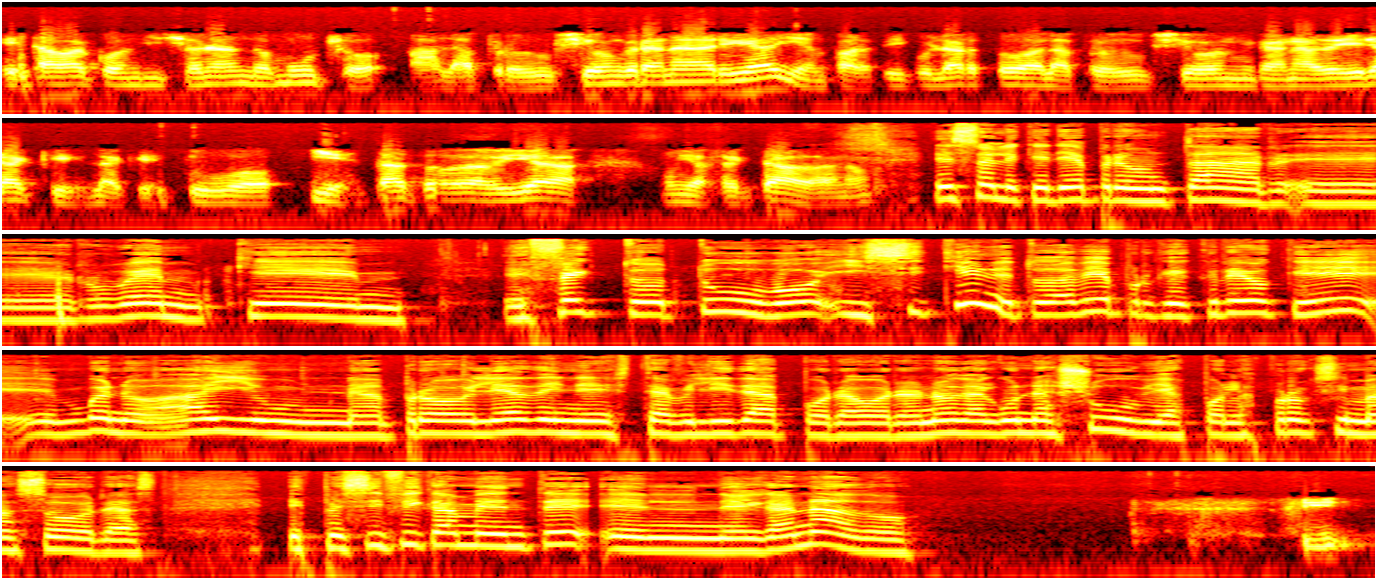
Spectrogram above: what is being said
estaba condicionando mucho a la producción granaria y en particular toda la producción ganadera que es la que estuvo y está todavía muy afectada, ¿no? Eso le quería preguntar, eh, Rubén, qué efecto tuvo y si tiene todavía, porque creo que, bueno, hay una probabilidad de inestabilidad por ahora, ¿no? De algunas lluvias por las próximas horas, específicamente en el ganado. Sí,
